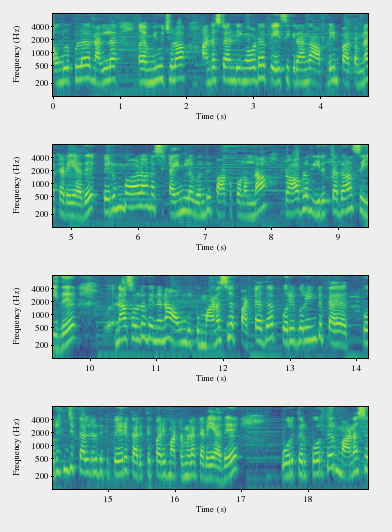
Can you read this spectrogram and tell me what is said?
அவங்களுக்குள்ள நல்ல மியூச்சுவலாக அண்டர்ஸ்டாண்டிங்கோட பேசிக்கிறாங்க அப்படின்னு பார்த்தோம்னா கிடையாது. பெரும்பாலான டைமில் வந்து பார்க்க போனோம்னா ப்ராப்ளம் இருக்க தான் செய்யுது. நான் சொல்கிறது என்னென்னா அவங்களுக்கு மனசில் பட்டதை பொறி பொறின்ட்டு த பொறிஞ்சு தள்ளுறதுக்கு பேர் கருத்து பரிமாற்றம்லாம் கிடையாது. ஒருத்தருக்கு ஒருத்தர் மனசு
